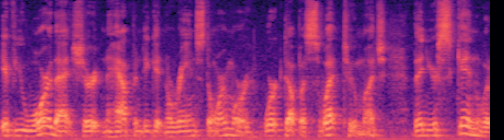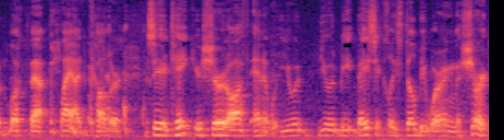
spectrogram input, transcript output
if you wore that shirt and happened to get in a rainstorm or worked up a sweat too much, then your skin would look that plaid color. So you take your shirt off, and it, you would you would be basically still be wearing the shirt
